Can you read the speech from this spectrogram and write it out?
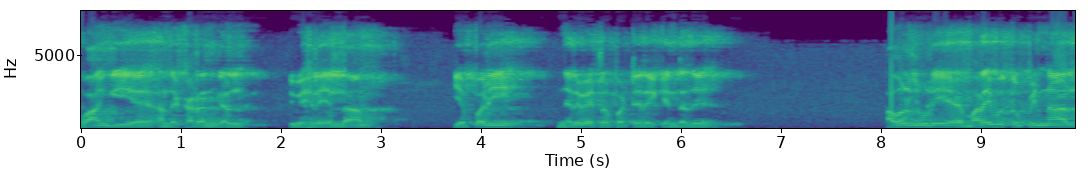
வாங்கிய அந்த கடன்கள் இவைகளையெல்லாம் எப்படி நிறைவேற்றப்பட்டிருக்கின்றது அவர்களுடைய மறைவுக்கு பின்னால்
